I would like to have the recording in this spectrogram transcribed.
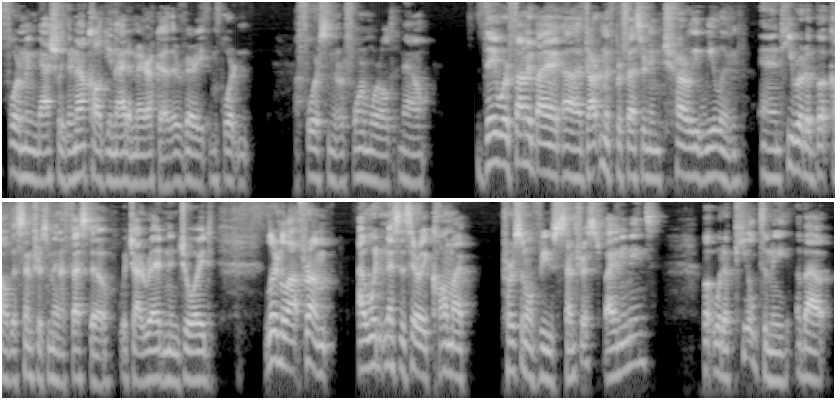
forming nationally. They're now called Unite America. They're a very important force in the reform world now. They were founded by a Dartmouth professor named Charlie Wheelan, and he wrote a book called The Centrist Manifesto, which I read and enjoyed, learned a lot from. I wouldn't necessarily call my personal views centrist by any means, but what appealed to me about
